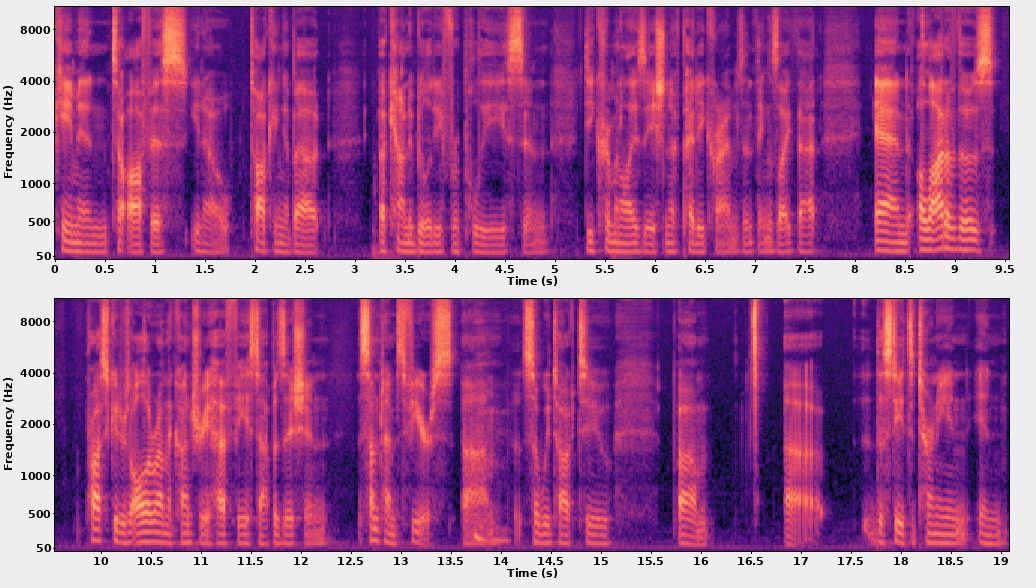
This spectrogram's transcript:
came into office, you know, talking about accountability for police and decriminalization of petty crimes and things like that. And a lot of those prosecutors all around the country have faced opposition, sometimes fierce. Um, mm So we talked to um, uh, the state's attorney in, in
